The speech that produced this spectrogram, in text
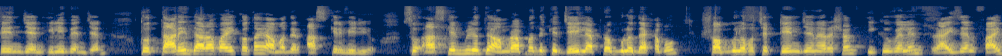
টেন জেন ইলেভেন জেন তো তারই ধারাবাহিকতায় আমাদের আজকের ভিডিও সো আজকের ভিডিওতে আমরা আপনাদেরকে যেই ল্যাপটপগুলো দেখাবো, সবগুলো হচ্ছে ten generation equivalent Ryzen five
